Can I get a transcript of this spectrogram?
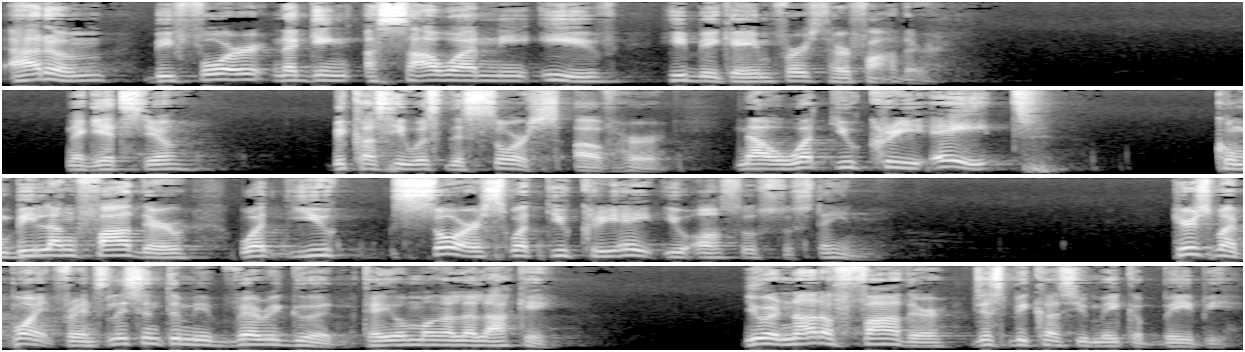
Adam, before naging asawa ni Eve, he became first her father. Nagets nyo? Because he was the source of her. Now, what you create, kung bilang father, what you source, what you create, you also sustain. Here's my point, friends. Listen to me very good. Kayo mga lalaki. You are not a father just because you make a baby.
